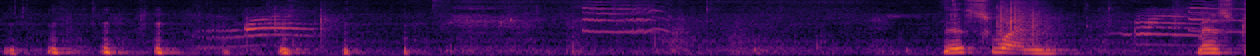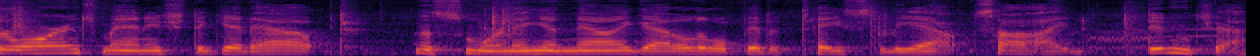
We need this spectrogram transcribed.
This one, Mr. Orange managed to get out this morning, and now he got a little bit of taste of the outside, didn't ya?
